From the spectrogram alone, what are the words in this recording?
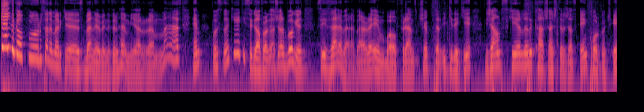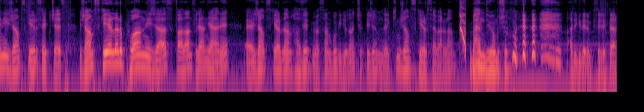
geldi Gafur. Selam herkes. Ben evinizin hem yaramaz hem uslu kedisi Gafur arkadaşlar. Bugün sizlerle beraber Rainbow Friends Chapter 2'deki jump scare'ları karşılaştıracağız. En korkunç, en iyi jump scare'ı seçeceğiz. Jump scare'ları puanlayacağız falan filan yani. E, jumpscare'dan haz etmiyorsan bu videodan çık diyeceğim de kim jumpscare sever lan? Ben diyormuşum. Hadi gidelim pisicikler.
